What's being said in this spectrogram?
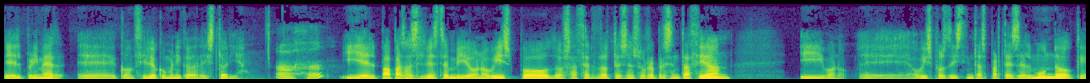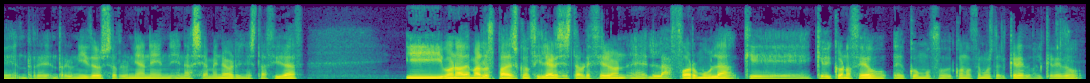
el primer eh, concilio ecuménico de la historia. Ajá. Y el Papa San Silvestre envió un obispo, dos sacerdotes en su representación y, bueno, eh, obispos de distintas partes del mundo que re- reunidos se reunían en, en Asia Menor, en esta ciudad. Y, bueno, además los padres conciliares establecieron eh, la fórmula que, que hoy conoceo- como conocemos del credo, el credo,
